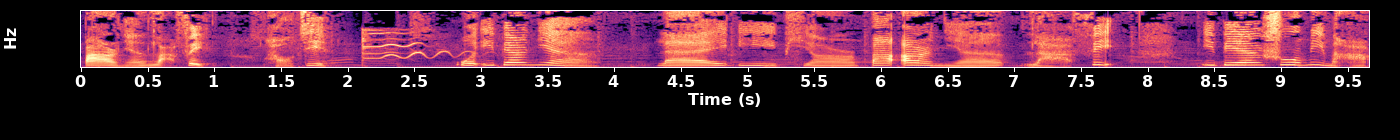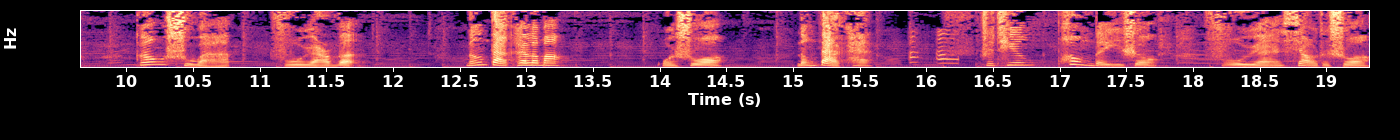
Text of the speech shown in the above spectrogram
八二年拉菲，好记。”我一边念“来一瓶八二年拉菲”，一边输入密码。刚输完，服务员问：“能打开了吗？”我说：“能打开。”只听“砰”的一声，服务员笑着说：“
